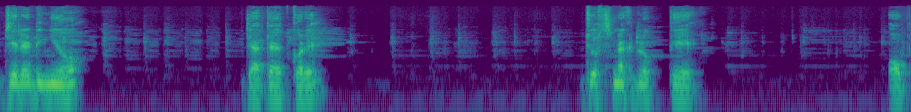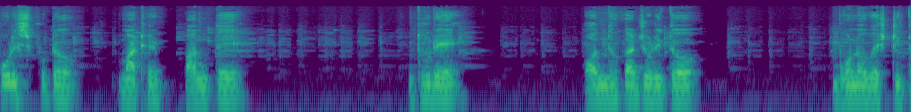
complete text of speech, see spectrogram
জেলেডিংয়েও যাতায়াত করে। জ্যোৎস্নাক লোককে অপরিস্ফুট মাঠের প্রান্তে দূরে অন্ধকার জড়িত বনবেষ্টিত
